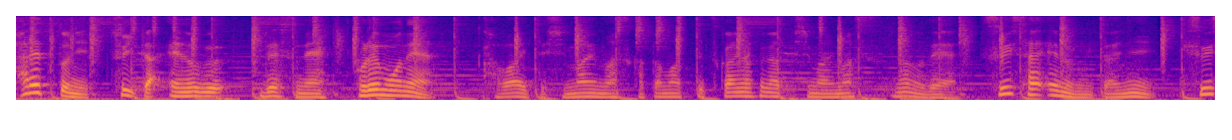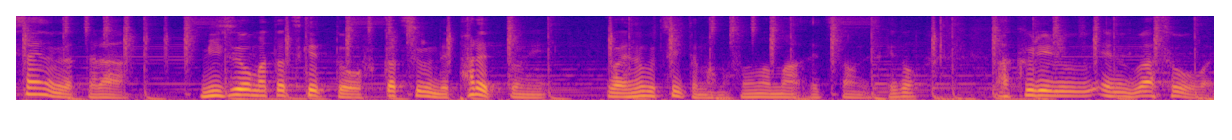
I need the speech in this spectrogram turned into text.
パレットについた絵の具ですね。これもね乾いてしまいます固まって使えなくなってしまいます。なので水彩絵の具みたいに水彩絵の具だったら水をまたつけると復活するんでパレットには絵の具ついたままそのままで使うんですけどアクリル絵の具はそうはい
